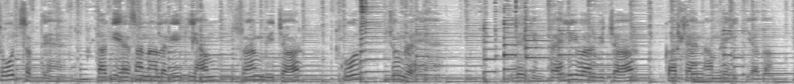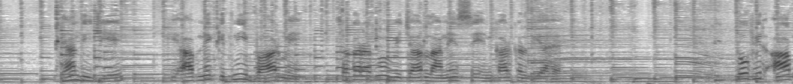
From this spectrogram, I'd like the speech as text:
सोच सकते हैं, ताकि ऐसा ना लगे कि हम स्वयं विचार को चुन रहे हैं। लेकिन पहली बार विचार का चयन हमने ही किया था। ध्यान दीजिए कि आपने कितनी बार में सकारात्मक विचार लाने से इनकार कर दिया है। तो फिर आप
